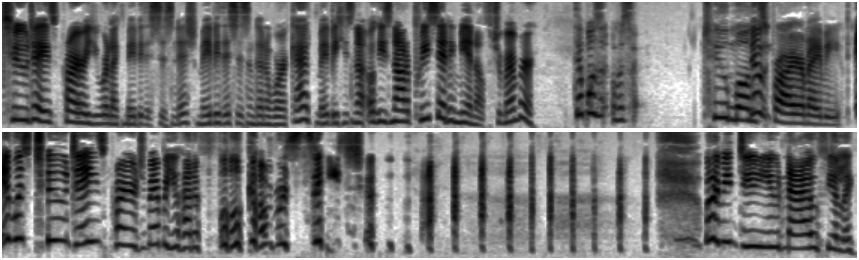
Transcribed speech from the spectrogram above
two days prior you were like, maybe this isn't it. Maybe this isn't going to work out. Maybe he's not. Oh, he's not appreciating me enough. Do you remember? That wasn't. It was two months No. prior, maybe. It was two days prior. Do you remember you had a full conversation? But I mean, do you now feel like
